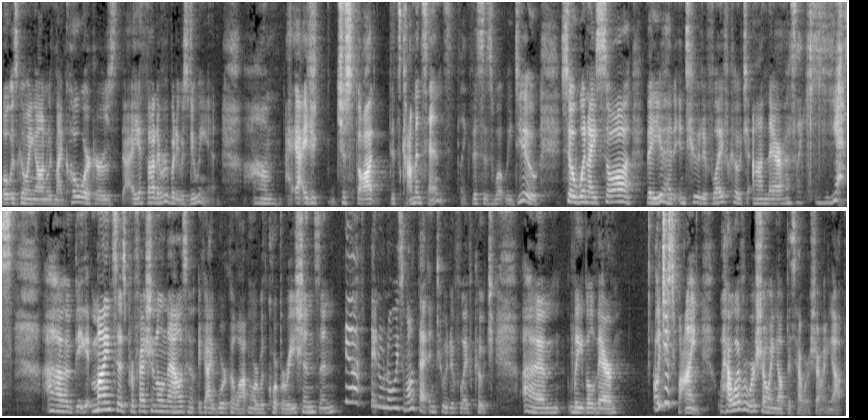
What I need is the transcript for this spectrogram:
what was going on with my coworkers, I thought everybody was doing it. Um, I, I, just thought it's common sense. Like this is what we do. So when I saw that you had intuitive life coach on there, I was like, yes. Uh, mine says professional now, so I work a lot more with corporations, and yeah, they don't always want that intuitive life coach um, label there, which is fine. However, we're showing up is how we're showing up.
